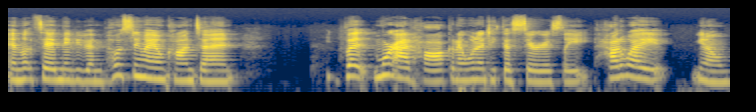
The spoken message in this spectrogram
and let's say I've maybe been posting my own content, but more ad hoc, and I want to take this seriously, how do I, you know,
